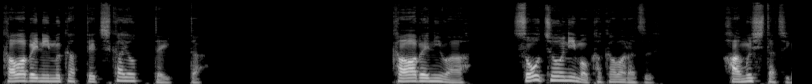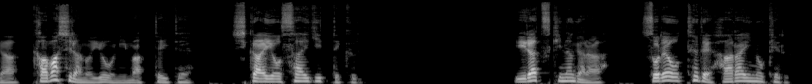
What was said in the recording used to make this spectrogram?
川辺に向かって近寄っていった。川辺には早朝にもかかわらず、ハムシたちが蚊柱のように舞っていて、視界を遮ってくる。イラつきながら、それを手で払いのける。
